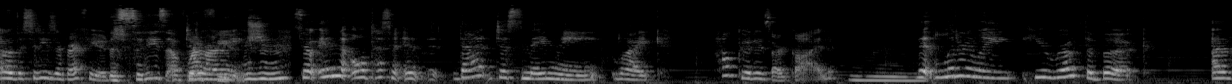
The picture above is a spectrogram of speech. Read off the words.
Oh, the cities of refuge. The cities of refuge. Mhm. So in the Old Testament, it, it- that just made me like, how good is our God? Mm. That literally, He wrote the book of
